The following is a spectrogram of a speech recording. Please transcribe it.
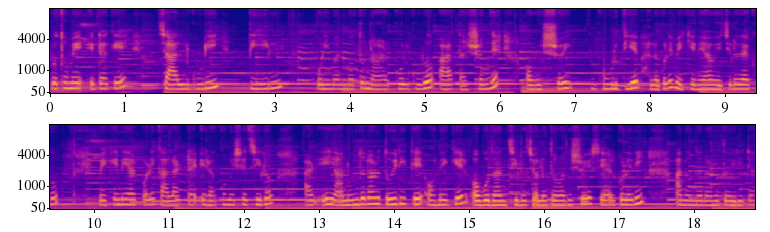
প্রথমে এটাকে চাল, গুঁড়ি, তিল পরিমাণ মতো নারকোল গুঁড়ো আর তার সঙ্গে অবশ্যই গুড় দিয়ে ভালো করে মেখে নেওয়া হয়েছিল, দেখো। মেখে নেওয়ার পরে কালারটা এরকম এসেছিল আর এই আনন্দনাড়ু তৈরিতে অনেকের অবদান ছিল। চলো তোমাদের সঙ্গে শেয়ার করে নিই আনন্দনাড়ু তৈরিটা।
